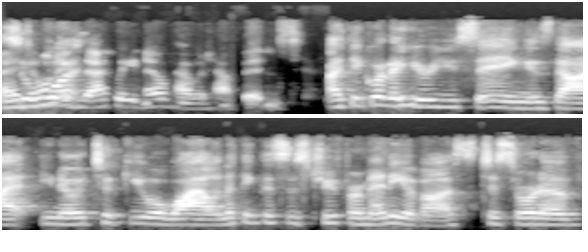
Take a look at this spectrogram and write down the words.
I don't what, exactly know how it happens. I think what I hear you saying is that, you know, it took you a while. And I think this is true for many of us to sort of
